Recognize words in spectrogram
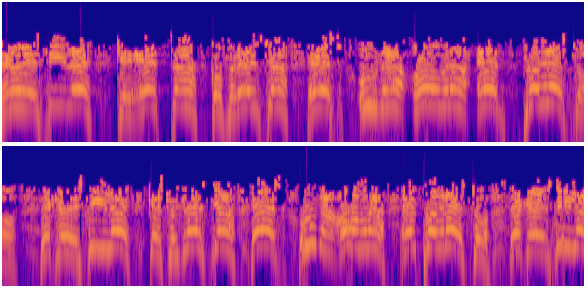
Déjame decirle que esta conferencia es una obra en progreso. Déjame decirle que su iglesia es una obra en progreso. Déjame decirle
